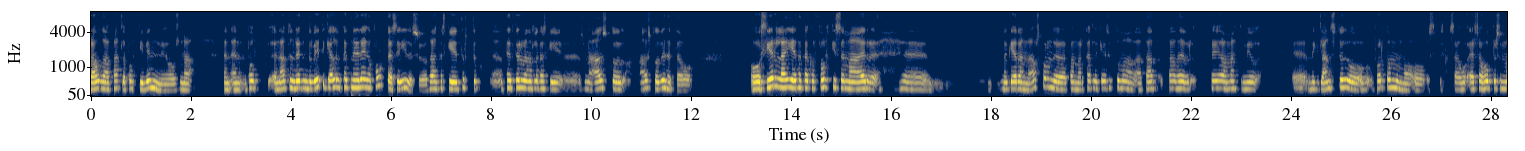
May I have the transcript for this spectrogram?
ráða að falla fólk í vinnu og svona, en, en fólk, en atvinnureikundur veit ekki alveg hvernig þeir eiga að fóta sig í þessu og það er kannski, þurftu, þeir þurfa náttúrulega kannski eh, svona aðstóð, aðstóð við þetta og, og sérlega er þetta eitthvað fólki sem er um, með geran áskorun eða hvað maður kalla geðsjúkdóma að það, það hefur, þau hafa mætt mjög eh, mikill andstöð og, og fordómum og, og sá, er sá hópur sem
